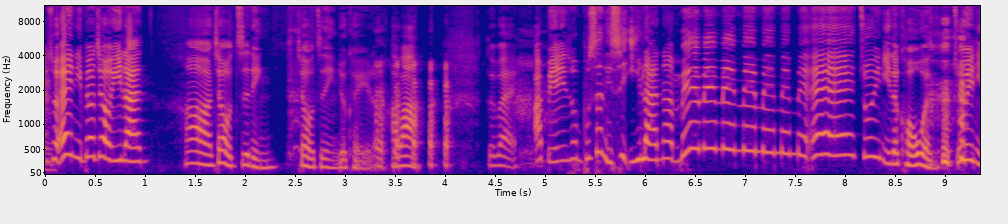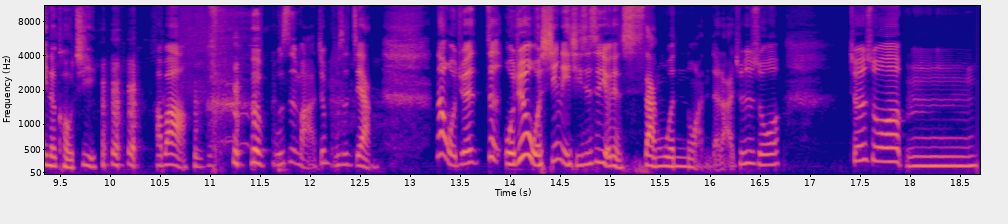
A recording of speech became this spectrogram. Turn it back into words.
就说，哎、欸，你不要叫我依兰啊，叫我志玲，叫我志玲就可以了，好不好？对不对？啊，别人说不是，你是宜兰啊，没没没没没没没，哎哎，注意你的口吻，注意你的口气，好不好？不是嘛，就不是这样。那我觉得这，我觉得我心里其实是有点三温暖的啦，就是说，就是说，嗯，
